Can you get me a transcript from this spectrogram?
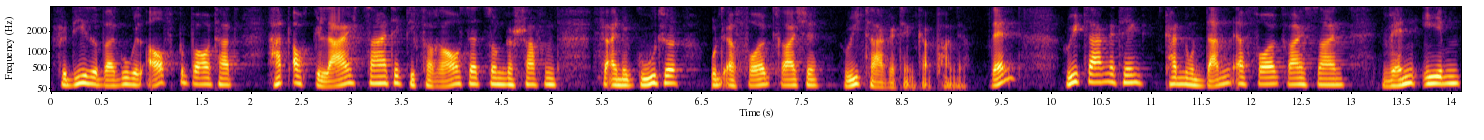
für diese bei Google aufgebaut hat, hat auch gleichzeitig die Voraussetzungen geschaffen für eine gute und erfolgreiche Retargeting-Kampagne. Denn Retargeting kann nun dann erfolgreich sein, wenn eben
